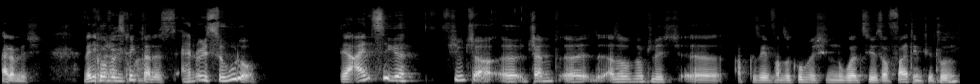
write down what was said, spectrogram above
Ärgerlich. Wer die Ja, Kurve das gekriegt war- hat, ist Henry Cejudo. Der einzige Future äh, Champ, äh, also wirklich, äh, abgesehen von so komischen World Series of Fighting Titeln,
